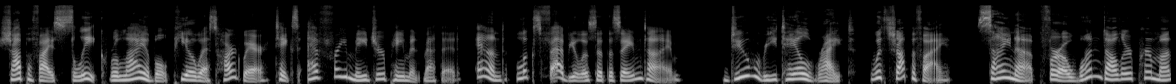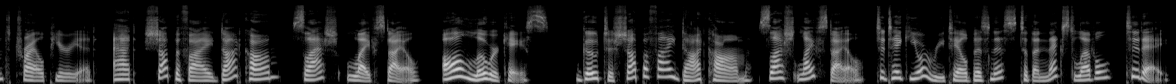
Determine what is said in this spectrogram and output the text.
Shopify's sleek, reliable POS hardware takes every major payment method and looks fabulous at the same time. Do retail right with Shopify. Sign up for a $1 per month trial period at shopify.com slash lifestyle, all lowercase. Go to shopify.com slash lifestyle to take your retail business to the next level today.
